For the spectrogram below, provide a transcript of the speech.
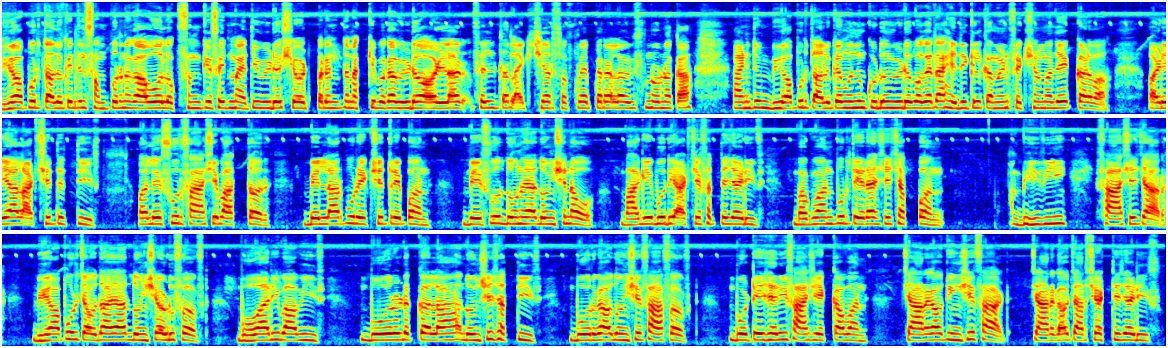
भिवापूर तालुक्यातील संपूर्ण गावं लोकसंख्येसहित माहिती व्हिडिओ शेवटपर्यंत नक्की बघा. व्हिडिओ आवडला असेल तर लाईक शेअर सबस्क्राईब करायला विसरू नका. आणि तुम्ही भिवापूर तालुक्यामधून कुठून व्हिडिओ बघत आहे हे देखील कमेंट सेक्शनमध्ये कळवा. अडियाल आठशे तेहतीस अलेसूर सहाशे बहात्तर बेल्लारपूर एकशे त्रेपन्न बेसूर दोन हजार दोनशे नऊ भागेबुरी आठशे सत्तेचाळीस भगवानपूर तेराशे छप्पन भिवी सहाशे चार भिवापूर चौदा हजार दोनशे अडुसष्ट भोवारी बावीस बोर्डकला दोनशे छत्तीस बोरगाव दोनशे सहासष्ट बोटेझरी सहाशे एक्कावन्न चारगाव तीनशे साठ चारगाव चारशे अठ्ठेचाळीस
